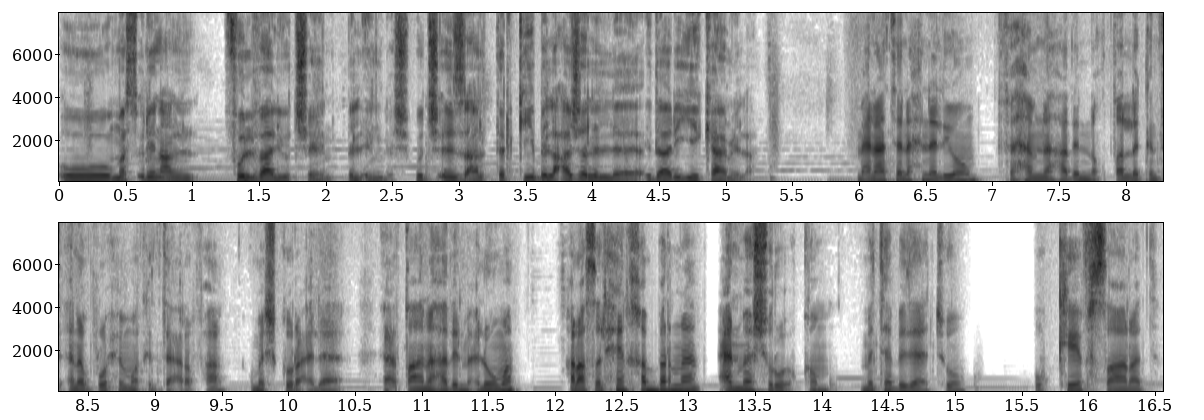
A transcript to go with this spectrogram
ومسؤولين عن full value chain بال English which is على تركيب العجل الإدارية كاملة. معناته نحن اليوم فهمنا هذه النقطة اللي كنت أنا بروحي ما كنت أعرفها ومشكور على إعطانا هذه المعلومة. خلاص الحين خبرنا عن مشروعكم. متى بدأتوا؟ وكيف صارت؟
